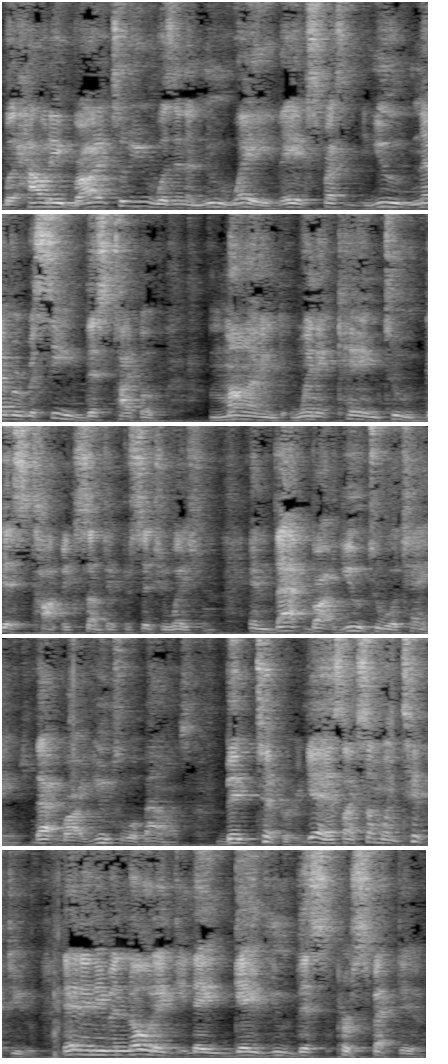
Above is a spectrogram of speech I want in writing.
but how they brought it to you was in a new way they expressed you never received this type of mind when it came to this topic subject or situation and that brought you to a change. That brought you to a balance. Big tipper. Yeah, it's like someone tipped you. They didn't even know they, they gave you this perspective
